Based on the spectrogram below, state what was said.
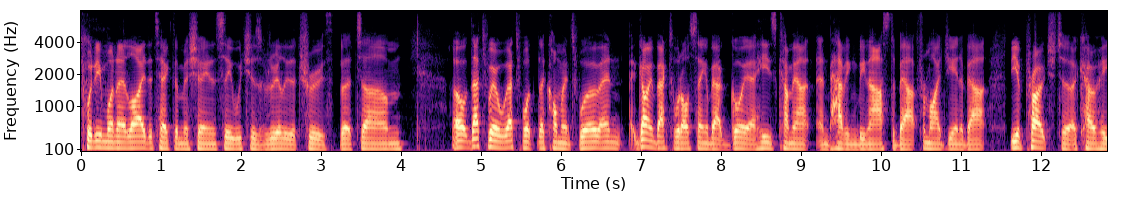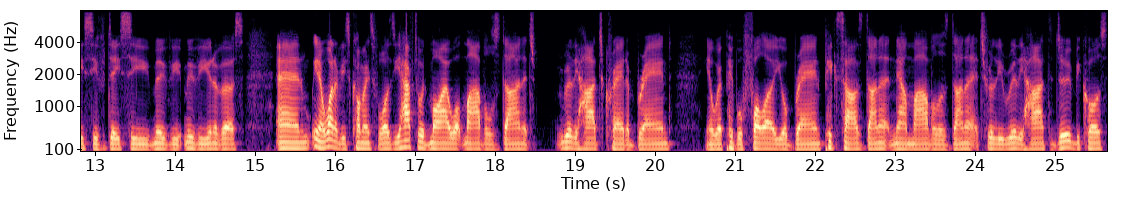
Put him on a lie detector machine and see which is really the truth. But um, Oh, that's where that's what the comments were. And going back to what I was saying about Goyer, he's come out and having been asked about from IGN about the approach to a cohesive DC movie movie universe. And you know, one of his comments was, "You have to admire what Marvel's done. It's really hard to create a brand." You know, where people follow your brand. Pixar's done it, and now Marvel has done it. It's really, really hard to do because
